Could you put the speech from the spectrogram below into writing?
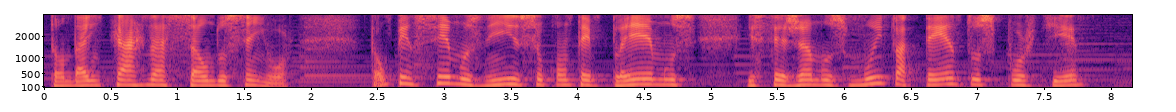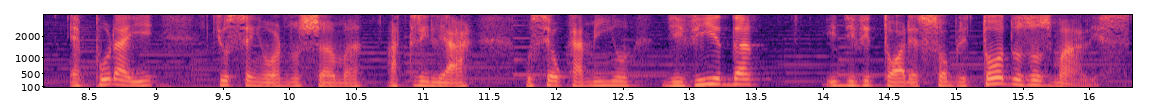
então da encarnação do Senhor. Então pensemos nisso, contemplemos, estejamos muito atentos, porque é por aí que o Senhor nos chama a trilhar o seu caminho de vida e de vitória sobre todos os males.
